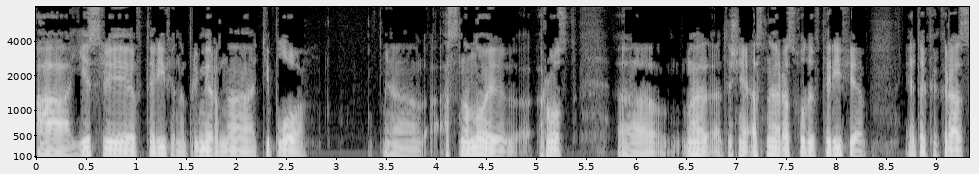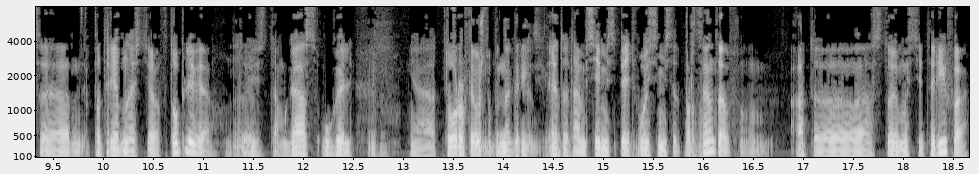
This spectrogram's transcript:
А если в тарифе, например, на тепло э, основной рост, э, а, точнее, основные расходы в тарифе это как раз э, потребность в топливе, Мгм. то есть там газ, уголь, э, торф. Для того, чтобы нагреть. Это там 75-80% от э, стоимости тарифа.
